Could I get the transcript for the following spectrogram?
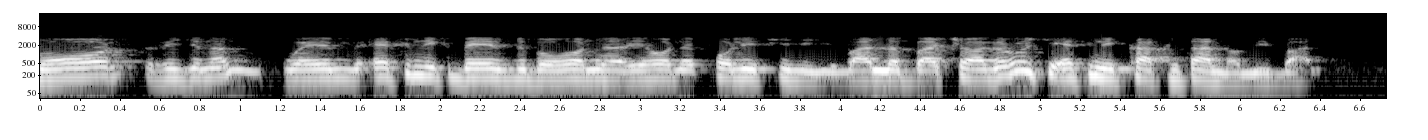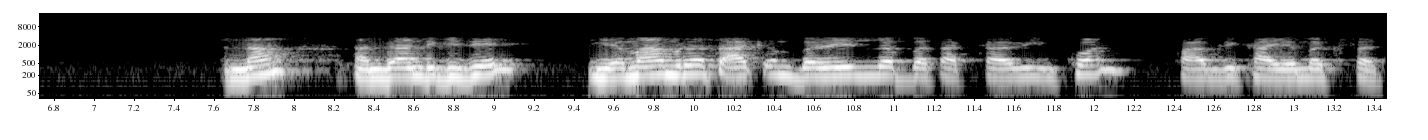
more regional ወይም ethnic based በሆነ የሆነ ፖሊሲ ባለባቸው ሀገሮች የ ethnic capital ነው የሚባል እና አንዳንድ ጊዜ የማምረት አቅም በሌለበት አካባቢ እንኳን ፋብሪካ የመክፈት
